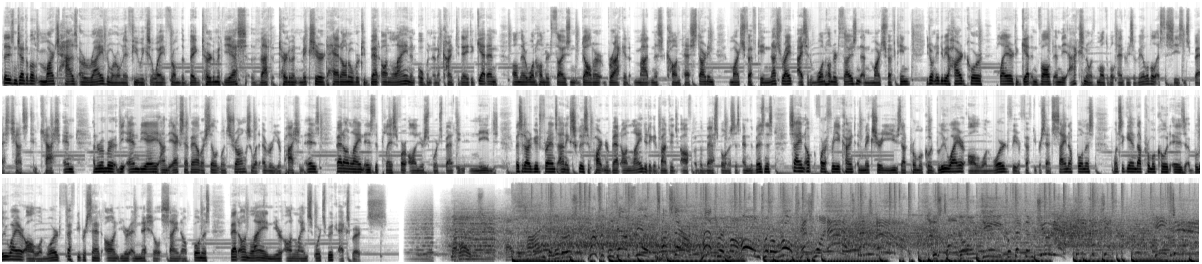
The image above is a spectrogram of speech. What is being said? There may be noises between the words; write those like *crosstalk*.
Ladies and gentlemen, March has arrived and we're only a few weeks away from the big tournament. Yes, that tournament. Make sure to head on over to Bet Online and open an account today to get in on their $100,000 bracket madness contest starting March 15. That's right, I said 100,000 and March 15. You don't need to be a hardcore player to get involved in the action. With multiple entries available, it's the season's best chance to cash in. And remember, the NBA and the XFL are still going strong, so whatever your passion is, BetOnline is the place for all your sports betting needs. Visit our good friends and exclusive partner BetOnline to take advantage of the best bonuses in the business. Sign up for a free account and make sure you use that promo code BLUEWIRE, all one word, for your 50% sign up bonus. Once again, that promo code is BLUEWIRE, all one word, 50% on your initial sign up bonus. Bet Online, your online sportsbook experts. Mahomes has the time, delivers perfectly downfield, touchdown, Patrick Mahomes with a rope. This one, Adams, touchdown. This time going deep for Beckham Jr. Did he catch it? He did.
